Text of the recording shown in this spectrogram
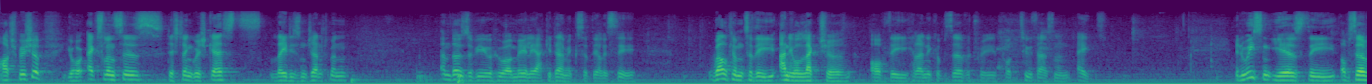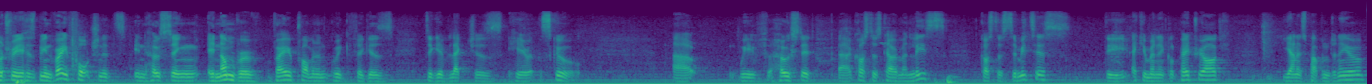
Archbishop, Your Excellencies, distinguished guests, ladies and gentlemen, and those of you who are merely academics at the LSE, welcome to the annual lecture of the Hellenic Observatory for 2008. In recent years, the observatory has been very fortunate in hosting a number of very prominent Greek figures to give lectures here at the school. Uh, we've hosted uh, Kostas Karamanlis, Kostas Simitis, the Ecumenical Patriarch, Yanis Papandreou,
